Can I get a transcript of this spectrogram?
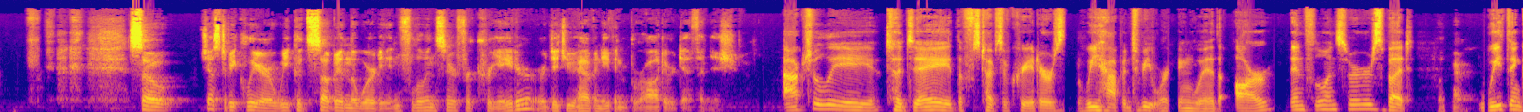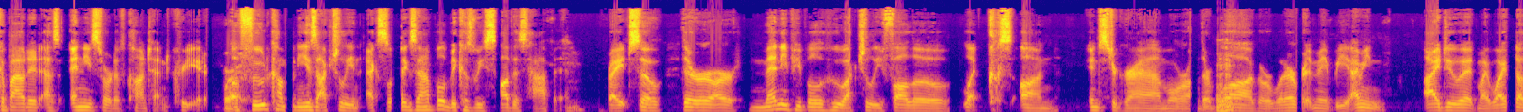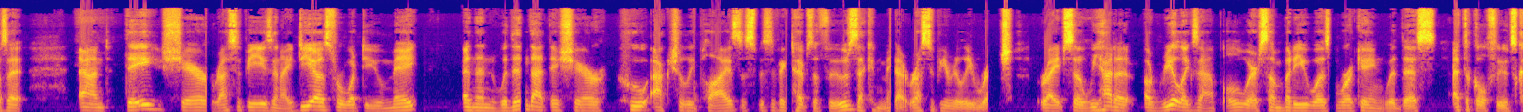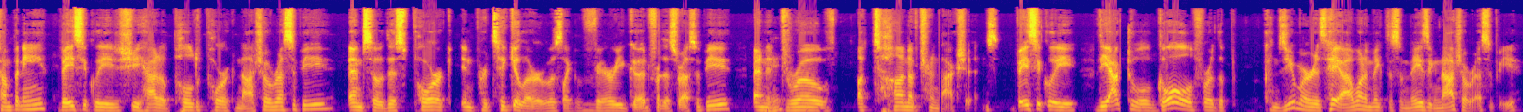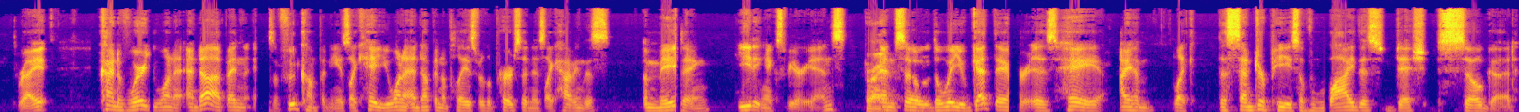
So just to be clear, we could sub in the word influencer for creator, or did you have an even broader definition? Actually, today, the types of creators we happen to be working with are influencers, but okay. we think about it as any sort of content creator. Right. A food company is actually an excellent example because we saw this happen, right? So there are many people who actually follow like on Instagram or on their mm-hmm. blog or whatever it may be. I mean, I do it, my wife does it and they share recipes and ideas for what do you make. And then within that they share who actually applies the specific types of foods that can make that recipe really rich right? So we had a, a real example where somebody was working with this ethical foods company. Basically she had a pulled pork nacho recipe. And so this pork in particular was like very good for this recipe. And mm-hmm. it drove a ton of transactions. Basically the actual goal for the consumer is, hey, I want to make this amazing nacho recipe, right? Kind of where you want to end up. And as a food company, it's like, hey, you want to end up in a place where the person is like having this amazing eating experience. Right. And so the way you get there is, hey, I am like the centerpiece of why this dish is so good.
